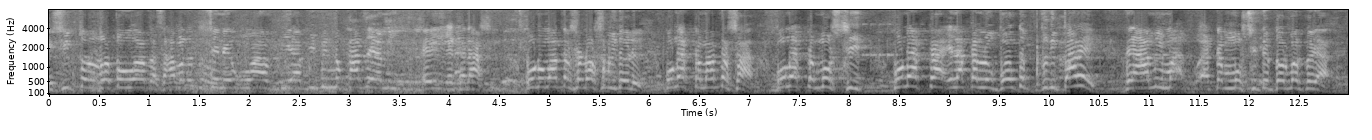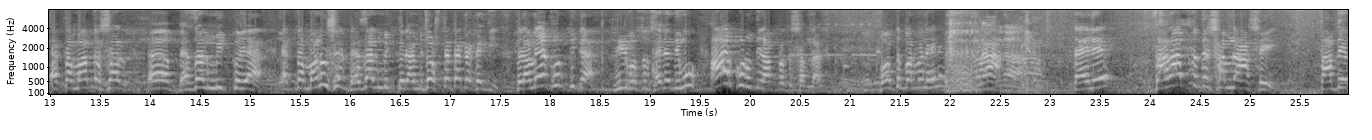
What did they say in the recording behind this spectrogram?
এই শিবতর যত ওয়াজ আছে আমাদের তো চেনে ওয়াজ দিয়া বিভিন্ন কাজে আমি এই এখানে আসি। কোনো মাদ্রাসার অসুবিধা হলে কোনো একটা মাদ্রাসা কোনো একটা মসজিদ কোনো একটা এলাকার লোক বলতে যদি পারে যে আমি একটা মসজিদের দরবার করিয়া একটা মাদ্রাসার ভেজাল মিট করিয়া একটা মানুষের ভেজাল মিট করে আমি দশটা টাকা খাইছি তাহলে আমি এখন থেকে নির্বাচন ছাইড়া দিব আর কোনোদিন আপনাদের সামনে আসব। বলতে পারবেন? না। তাইলে যারা আপনাদের সামনে আসে তাদের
